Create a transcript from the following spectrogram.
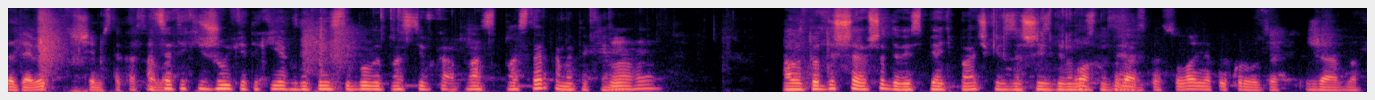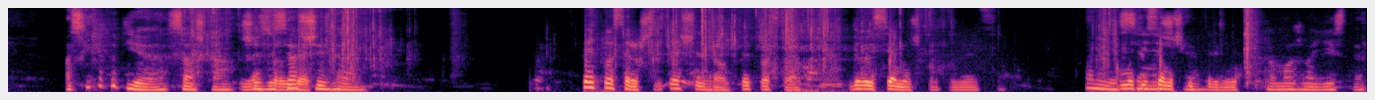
За 9 з чимось така А сама. це такі жуйки, такі як в дитинстві були пластівка, пласт, пластерками такими. Угу. Але то дешевше, дивись, 5 пачків за О, будь 6,99. ласка, солоня кукурудза. Жарна. А скільки тут є, Сашка? 66 грам. 5 пластерок, 66 грам, 5 пластерок. Дивись. А ні, Кому ті сімочки, семечки потрібні? то можна їсти.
